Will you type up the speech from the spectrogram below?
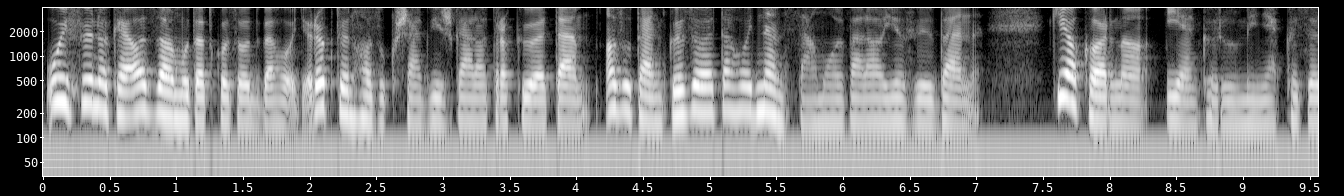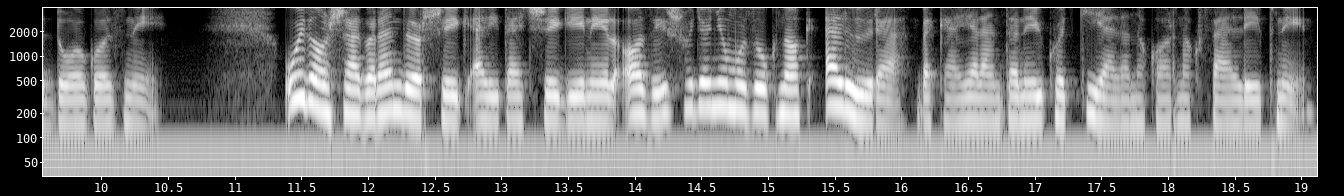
Új főnöke azzal mutatkozott be, hogy rögtön hazugságvizsgálatra küldte, azután közölte, hogy nem számol vele a jövőben. Ki akarna ilyen körülmények között dolgozni? Újdonság a rendőrség elitegységénél az is, hogy a nyomozóknak előre be kell jelenteniük, hogy ki ellen akarnak fellépni.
